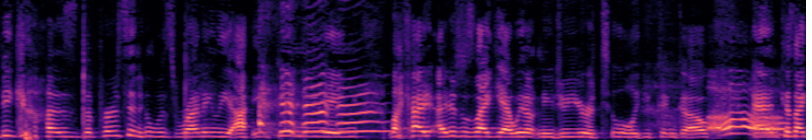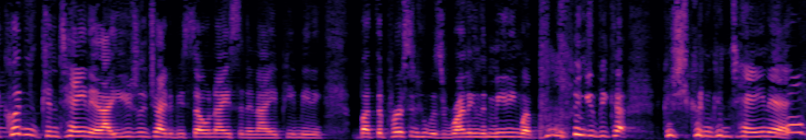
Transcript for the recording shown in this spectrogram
because the person who was running the IEP meeting, like I, I just was like, yeah, we don't need you. You're a tool. You can go. Oh. And because I couldn't contain it, I usually try to be so nice in an IEP meeting, but the person who was running the meeting went because because she couldn't contain it. Well,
